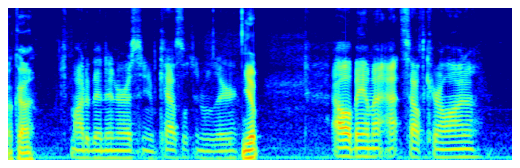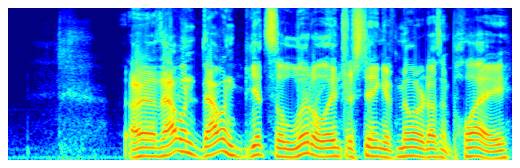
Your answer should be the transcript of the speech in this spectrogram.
Okay. which might have been interesting if Castleton was there. Yep. Alabama at South Carolina. Uh, that one that one gets a little interesting if Miller doesn't play.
